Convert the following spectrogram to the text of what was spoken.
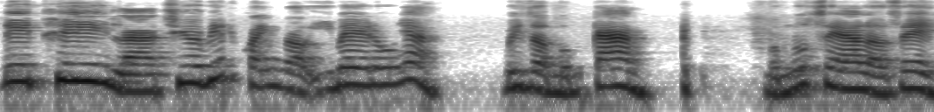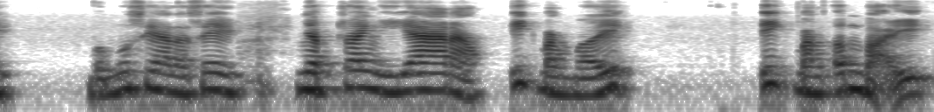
Đi thi là chưa biết khoanh vào IB đâu nhá. Bây giờ bấm can. Bấm nút CLC. Bấm nút CLC. Nhập cho anh IA nào. X bằng mấy? X bằng âm 7.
